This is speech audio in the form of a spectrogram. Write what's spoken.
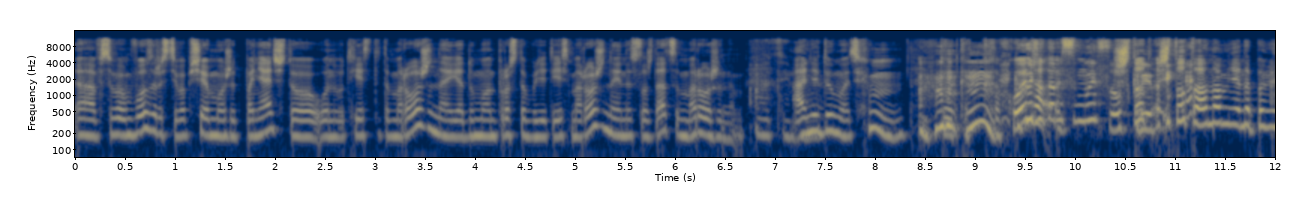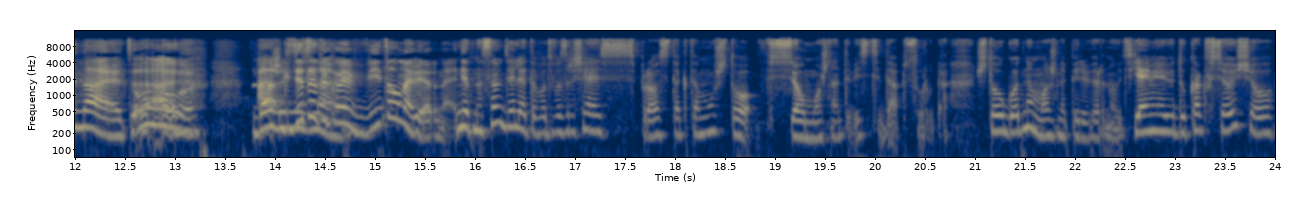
а, в своем возрасте вообще может понять, что он вот есть это мороженое, я думаю, он просто будет есть мороженое и наслаждаться мороженым, вот а не думать, хм, какой же там смысл? Что-то оно мне напоминает. А, даже а где ты такое видел, наверное? Нет, на самом деле это вот возвращаясь просто к тому, что все можно довести до абсурда, что угодно можно перевернуть. Я имею в виду, как все еще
